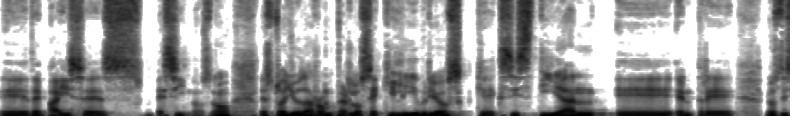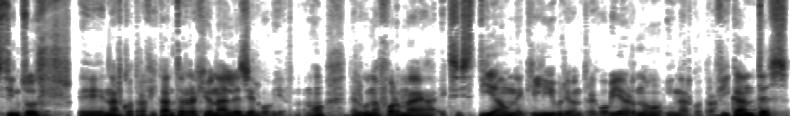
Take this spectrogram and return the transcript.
eh, de países vecinos, ¿no? Esto ayuda a romper los equilibrios que existían eh, entre los distintos narcotraficantes regionales y el gobierno, ¿no? De alguna forma existía un equilibrio entre gobierno y narcotraficantes.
